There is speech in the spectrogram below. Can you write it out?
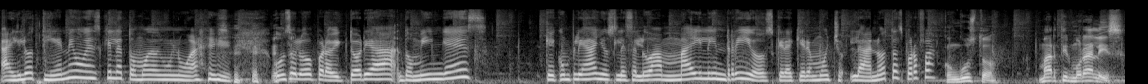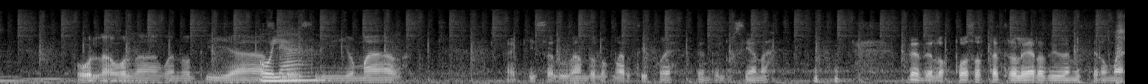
¿Ahí lo tiene o es que la tomó de algún lugar? un saludo para Victoria Domínguez, que cumpleaños, le saluda Maylin Ríos, que la quiere mucho. ¿La anotas, porfa? Con gusto. Martín Morales. Hola, hola, buenos días. Hola. Leslie y Omar. Aquí saludando los Martí, pues, desde Luciana. desde los pozos petroleros, dice Mr. Omar.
